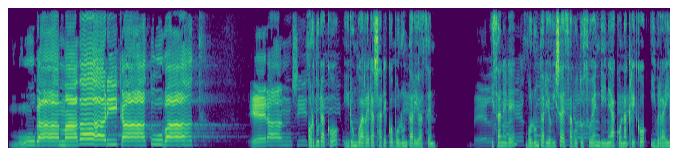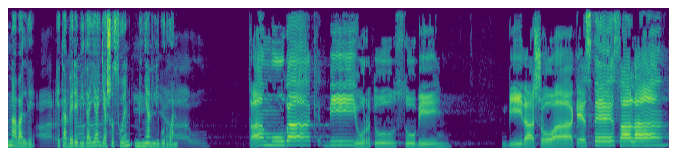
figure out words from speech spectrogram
Muga madarikatu bat Ordurako, irungo harrera sareko voluntarioa zen. Izan ere, voluntario gisa ezagutu zuen Ginea Konakriko Ibrahima Balde, eta bere bidaia jaso zuen minan liburuan. Ta mugak bihurtu zubi, bidasoak ez dezala,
